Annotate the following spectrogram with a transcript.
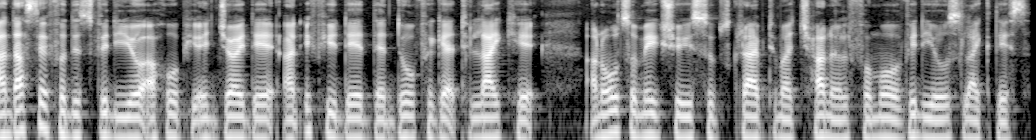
And that's it for this video. I hope you enjoyed it. And if you did, then don't forget to like it. And also make sure you subscribe to my channel for more videos like this.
